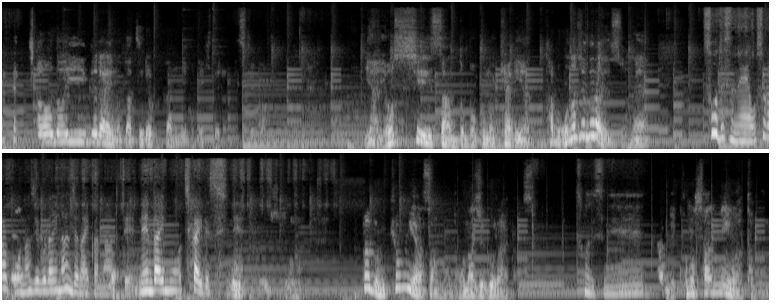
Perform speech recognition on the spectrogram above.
ちょうどいいぐらいの脱力感にもできてるんですけどいやヨッシーさんと僕のキャリア多分同じぐらいですよねそうですね。おそらく同じぐらいなんじゃないかなって。年代も近いですしそうね。そうそう多分キョミヤさんも、ね、同じぐらいなんですよ。そうですね。なんでこの3人は多分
